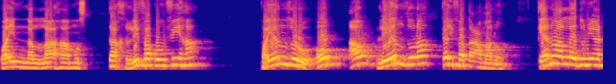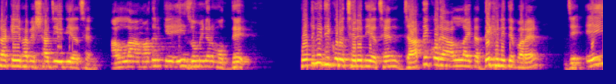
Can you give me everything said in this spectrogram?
ওয়া ও, আও লিয়ানজুরা কেন আল্লাহ দুনিয়াটাকে এইভাবে সাজিয়ে দিয়েছেন? আল্লাহ আমাদেরকে এই জমিনের মধ্যে প্রতিনিধি করে ছেড়ে দিয়েছেন যাতে করে আল্লাহ এটা দেখে নিতে পারেন যে এই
